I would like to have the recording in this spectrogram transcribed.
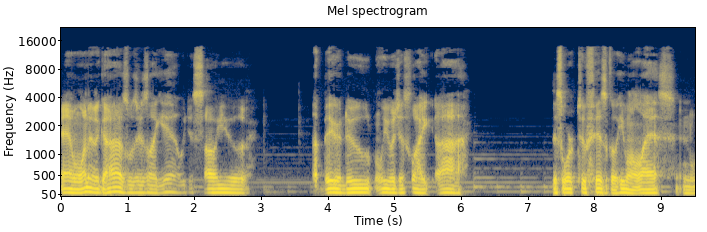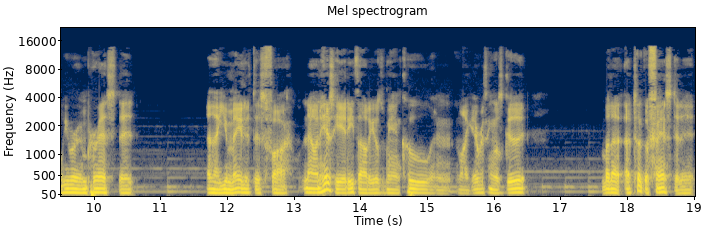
And one of the guys was just like, Yeah, we just saw you a, bigger dude. We were just like, Ah, this work too physical. He won't last. And we were impressed that uh, you made it this far. Now, in his head, he thought he was being cool and like everything was good. But I, I took offense to that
